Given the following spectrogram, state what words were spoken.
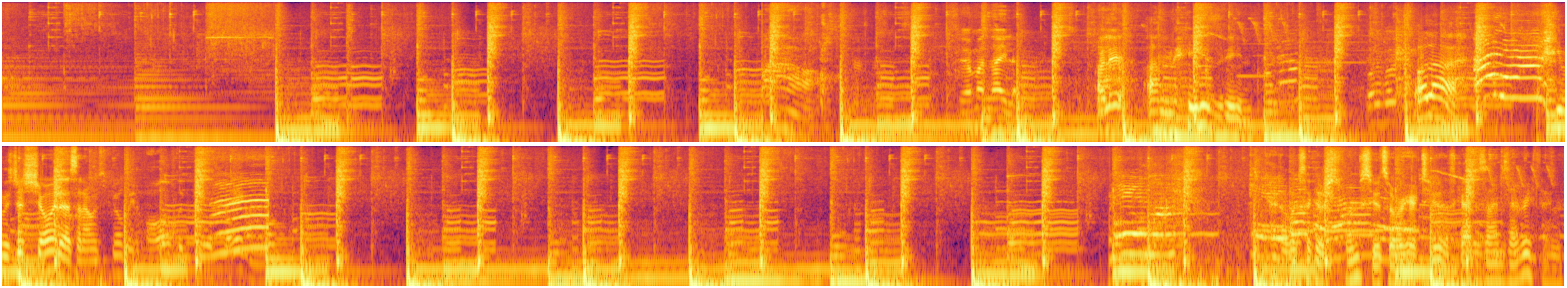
Llama Naila. ¿Vale? Amazing. Hola. Hola. He was just showing us, and I was filming all the cool ah. things. Queremos, It looks like there's swimsuits over here too. This guy designs everything.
